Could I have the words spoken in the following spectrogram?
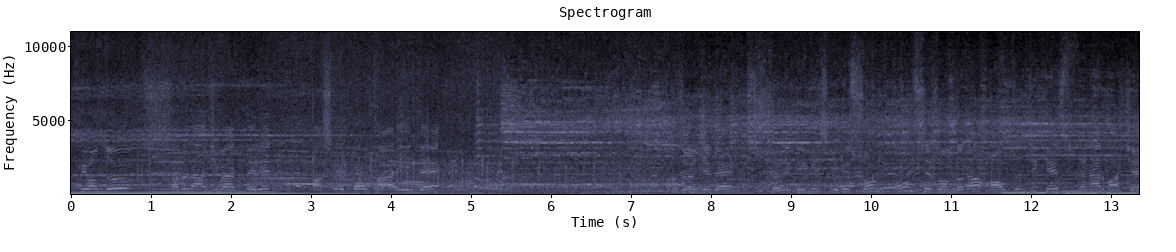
şampiyonluğu Sarı lacivertlerin basketbol tarihinde az önce de söylediğimiz gibi son 10 sezonda da 6. kez Fenerbahçe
